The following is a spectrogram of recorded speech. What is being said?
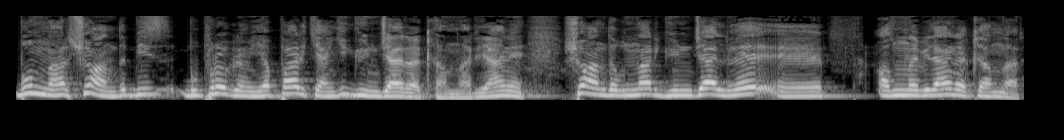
bunlar şu anda biz bu programı yaparkenki güncel rakamlar. Yani şu anda bunlar güncel ve e, alınabilen rakamlar.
